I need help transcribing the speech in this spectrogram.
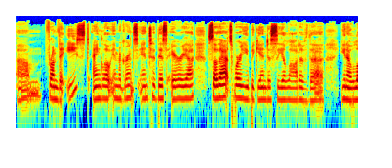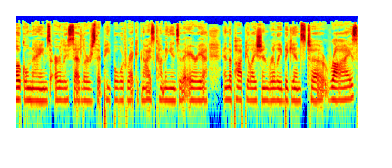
um, from the east, Anglo immigrants into this area. So that's where you begin to see a lot of the, you know, local names, early settlers that people would recognize coming into the area, and the population really begins to rise.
